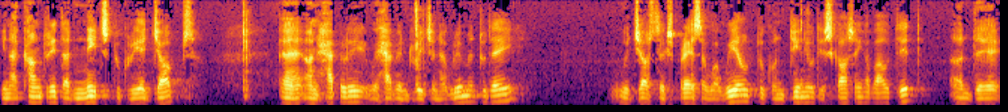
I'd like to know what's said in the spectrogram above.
in a country that needs to create jobs. Uh, unhappily, we haven't reached an agreement today. We just express our will to continue discussing about it at the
